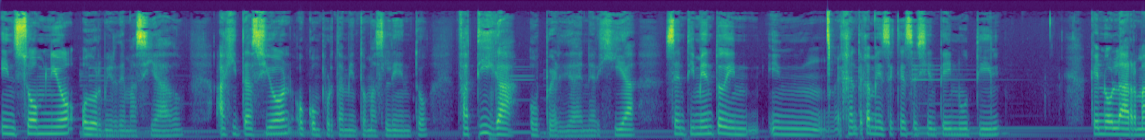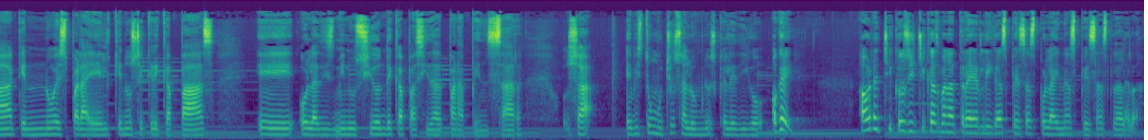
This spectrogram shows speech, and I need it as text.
Insomnio o dormir demasiado, agitación o comportamiento más lento, fatiga o pérdida de energía, sentimiento de gente que me dice que se siente inútil, que no la arma, que no es para él, que no se cree capaz, eh, o la disminución de capacidad para pensar. O sea, he visto muchos alumnos que le digo, ok, ahora chicos y chicas van a traer ligas, pesas, polainas, pesas, bla, bla, bla.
